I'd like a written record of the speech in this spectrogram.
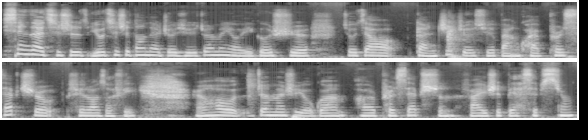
现在其实尤其是当代哲学专门有一个是就叫感知哲学板块 （perceptual philosophy），然后专门是有关呃 perception，法语是 perception。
